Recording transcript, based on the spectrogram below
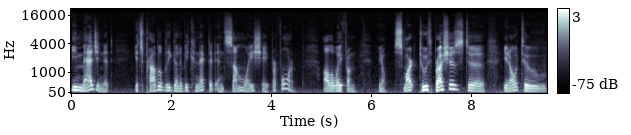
imagine it it's probably going to be connected in some way shape or form all the way from you know smart toothbrushes to you know to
